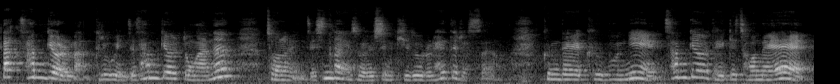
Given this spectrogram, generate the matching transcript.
딱 3개월만. 그리고 이제 3개월 동안은 저는 이제 신당에서 열심히 기도를 해드렸어요. 근데 그분이 3개월 되기 전에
